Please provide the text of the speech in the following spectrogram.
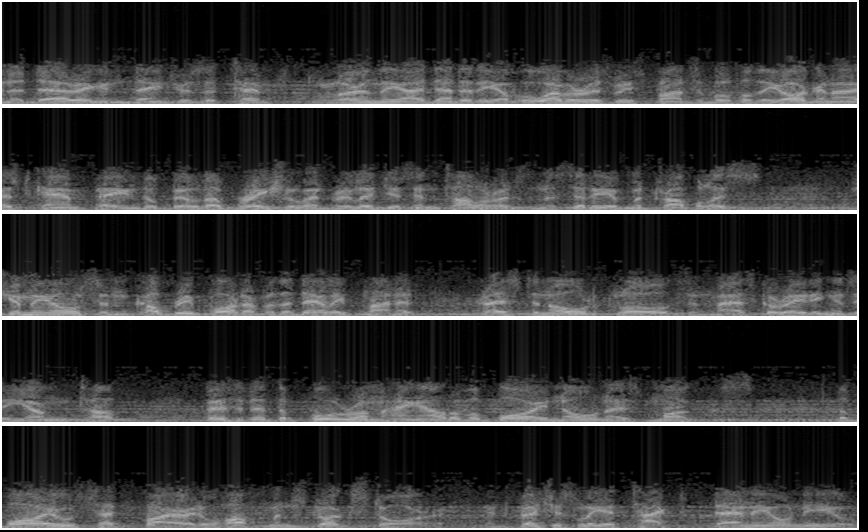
In a daring and dangerous attempt to learn the identity of whoever is responsible for the organized campaign to build up racial and religious intolerance in the city of Metropolis, Jimmy Olsen, cub reporter for the Daily Planet, dressed in old clothes and masquerading as a young tough, visited the pool room hangout of a boy known as Muggs, the boy who set fire to Hoffman's drugstore and viciously attacked Danny O'Neill.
